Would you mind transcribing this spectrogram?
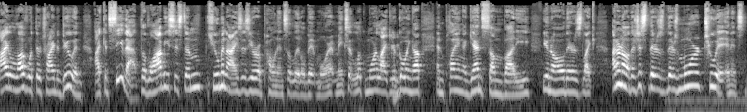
I love what they're trying to do, and I could see that. The lobby system humanizes your opponents a little bit more. It makes it look more like you're mm-hmm. going up and playing against somebody. You know, there's like I don't know. There's just there's there's more to it, and it's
